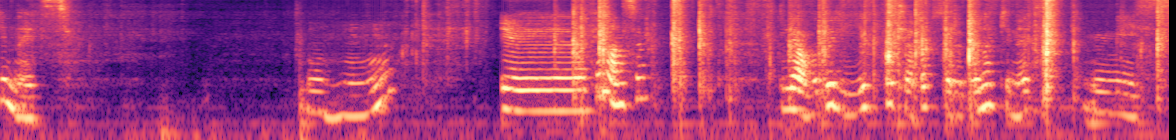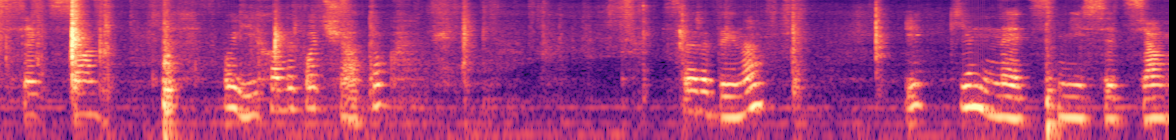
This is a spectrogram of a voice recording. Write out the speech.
кінець. Угу. Е, фінанси для водоліїв. Початок, середина, кінець місяця. Поїхали початок. Середина і кінець місяця.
